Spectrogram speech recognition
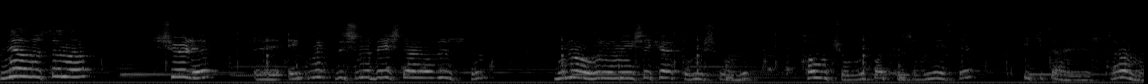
Ne alırsan al. Şöyle e, ekmek dışında 5 tane alıyorsun. Bu ne olur? Örneğin şeker kamışı olur. Havuç olur, patates olur neyse. 2 tane veriyorsun tamam mı?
